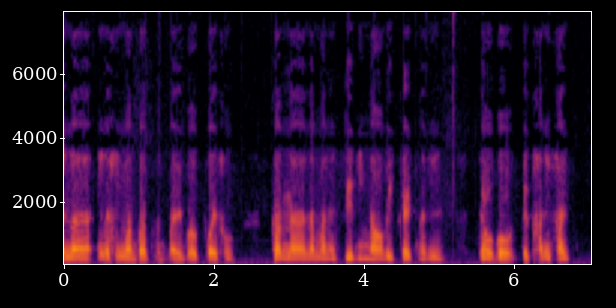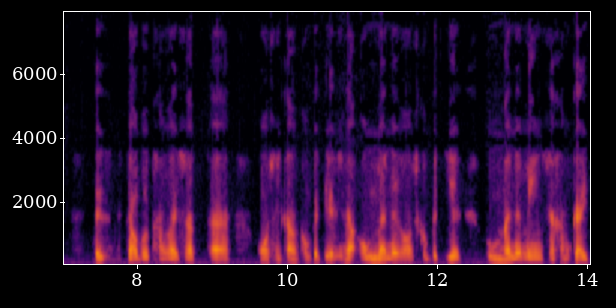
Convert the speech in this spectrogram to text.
En uh enigiemand wat met my wil twyfel, kan uh, nou maar net weer die naweek kyk na die Delbo. Dit gaan nie feit dit Talbot gaan wys dat uh, ons nie kan kompeteer nie. Nou, om minder ons kompeteer, hoe minder mense gaan kyk,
